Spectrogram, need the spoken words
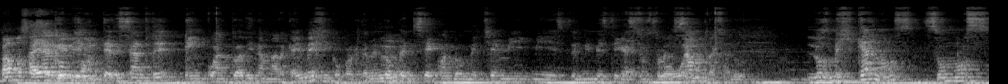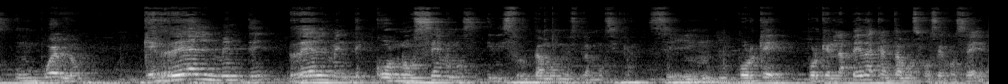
vamos a Hay algo bien con- interesante en cuanto a Dinamarca y México, porque también lo pensé cuando me eché mi, mi, este, mi investigación sobre el soundtrack. Los mexicanos somos un pueblo que realmente, realmente conocemos y disfrutamos nuestra música. Sí. ¿Por qué? Porque en la peda cantamos José José,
